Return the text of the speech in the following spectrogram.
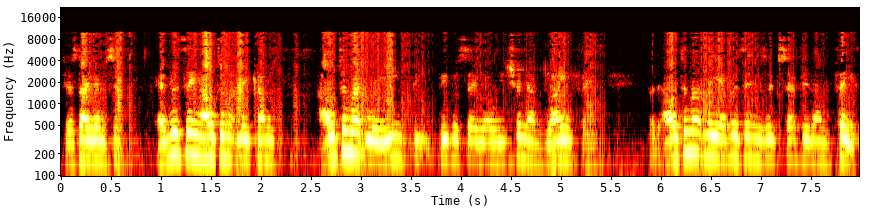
Just like I'm saying, everything ultimately comes, ultimately, people say, well, we shouldn't have blind faith. But ultimately, everything is accepted on faith.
